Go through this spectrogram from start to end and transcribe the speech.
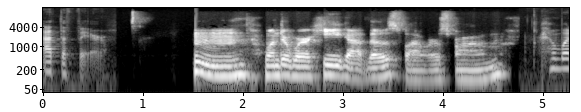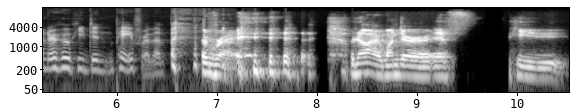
at the fair. Hmm. Wonder where he got those flowers from. I wonder who he didn't pay for them. right. no, I wonder if he,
